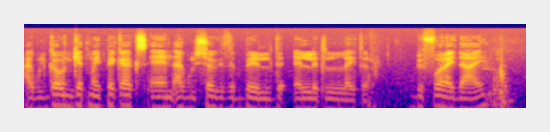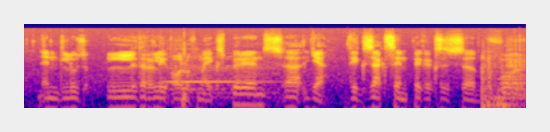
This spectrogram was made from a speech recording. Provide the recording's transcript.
I will go and get my pickaxe and I will show you the build a little later. Before I die and lose literally all of my experience. Uh, yeah, the exact same pickaxe as uh, before.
